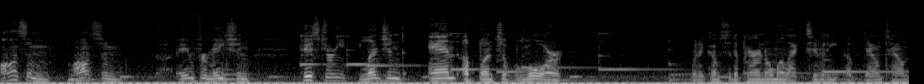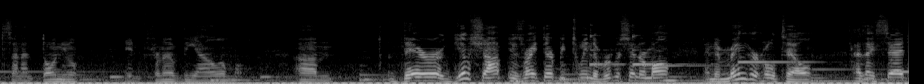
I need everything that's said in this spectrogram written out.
awesome, awesome uh, information, history, legend, and a bunch of lore when it comes to the paranormal activity of downtown San Antonio in front of the Alamo. Um, their gift shop is right there between the River Center Mall and the Menger Hotel. As I said,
